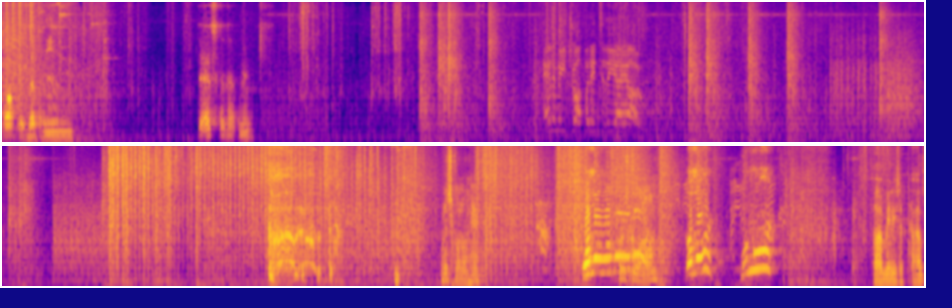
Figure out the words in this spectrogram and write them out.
What is happening? That's what's happening. Enemy dropping into the AO. What is going on here? One more, one more, What is going on? one more, one more. Uh, mate, he's up top.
